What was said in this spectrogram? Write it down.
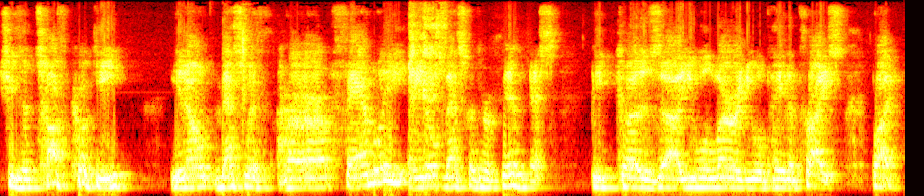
she's a tough cookie. You don't mess with her family and you don't mess with her business because uh, you will learn, you will pay the price. But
